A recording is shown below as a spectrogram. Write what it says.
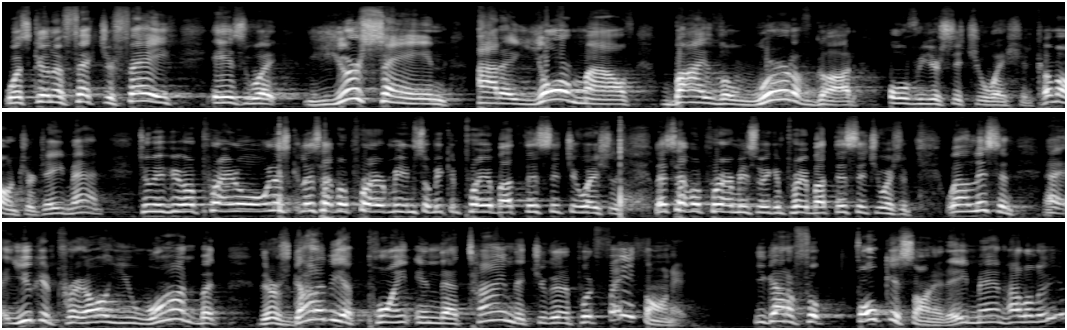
What's going to affect your faith is what you're saying out of your mouth by the word of God over your situation. Come on, church. Amen. Too many of you are praying, oh, let's, let's have a prayer meeting so we can pray about this situation. Let's have a prayer meeting so we can pray about this situation. Well, listen, uh, you can pray all you want, but there's got to be a point in that time that you're going to put faith on it. You got to fo- focus on it. Amen. Hallelujah.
